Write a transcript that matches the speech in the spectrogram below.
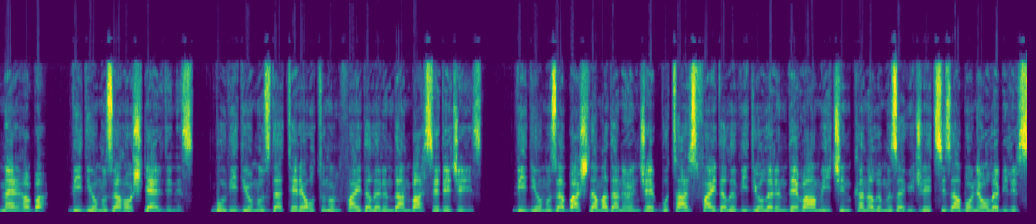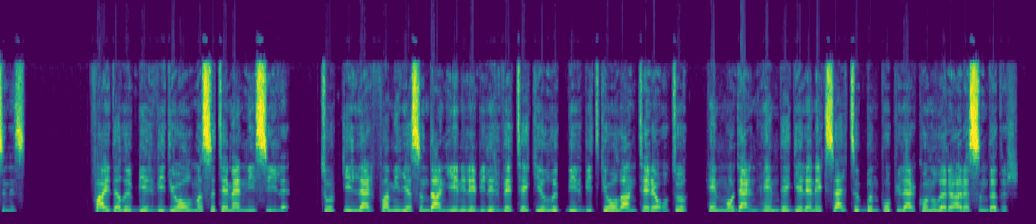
Merhaba, videomuza hoş geldiniz. Bu videomuzda tereotunun faydalarından bahsedeceğiz. Videomuza başlamadan önce bu tarz faydalı videoların devamı için kanalımıza ücretsiz abone olabilirsiniz. Faydalı bir video olması temennisiyle. Turkgiller familyasından yenilebilir ve tek yıllık bir bitki olan tereotu, hem modern hem de geleneksel tıbbın popüler konuları arasındadır.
